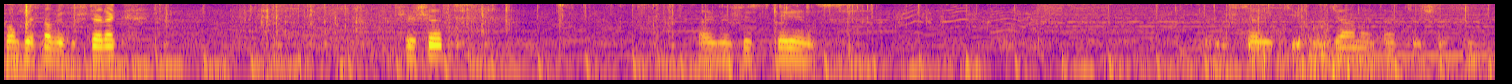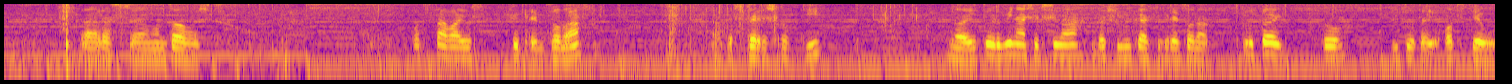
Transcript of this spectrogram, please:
Komplet nowych uszczelek. Przyszedł. Także wszystko jest. Uszczelki udziane, takie siaki. Zaraz trzeba montować to. Podstawa już przykręcona. Na te cztery śrubki. No i turbina się trzyma do silnika jest przykręcona tutaj, tu i tutaj od tyłu.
